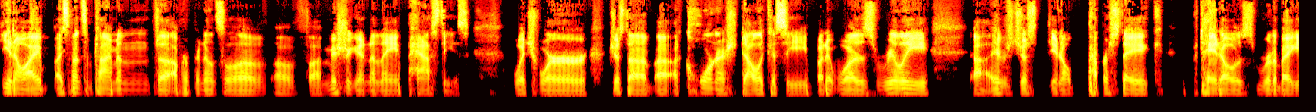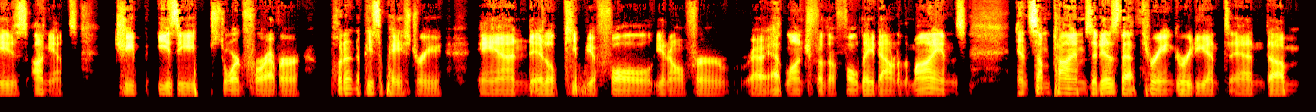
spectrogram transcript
you know I, I spent some time in the upper peninsula of, of uh, michigan and they pasties which were just a, a cornish delicacy but it was really uh, it was just you know pepper steak potatoes rutabagas onions cheap easy stored forever put it in a piece of pastry and it'll keep you full you know for uh, at lunch for the full day down in the mines. And sometimes it is that three ingredient and um,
